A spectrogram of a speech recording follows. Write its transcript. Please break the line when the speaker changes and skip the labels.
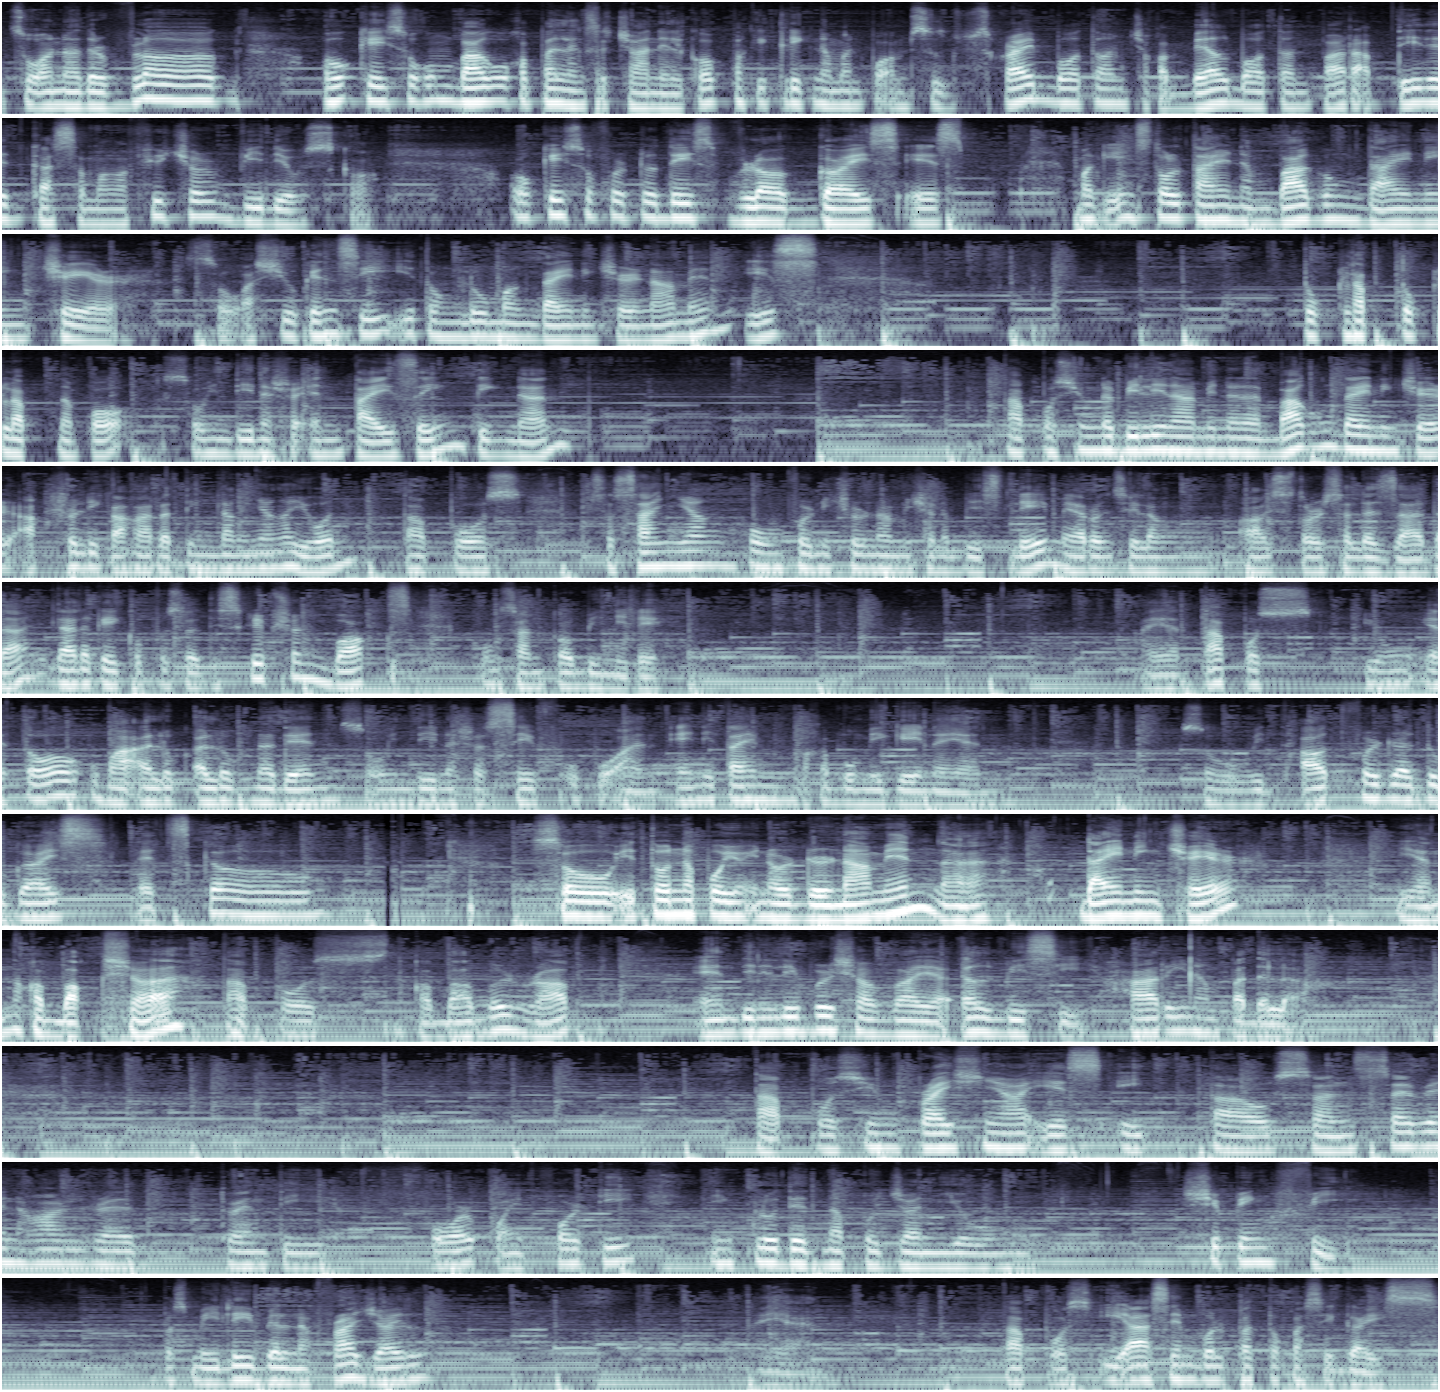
Welcome to another vlog. Okay, so kung bago ka pa lang sa channel ko, pakiclick naman po ang subscribe button tsaka bell button para updated ka sa mga future videos ko. Okay, so for today's vlog guys is mag-install tayo ng bagong dining chair. So as you can see, itong lumang dining chair namin is tuklap-tuklap na po. So hindi na siya enticing, tignan. Tapos yung nabili namin na bagong dining chair, actually kakarating lang niya ngayon. Tapos sa Sanyang Home Furniture namin siya nabisli. Meron silang uh, store sa Lazada. Ilalagay ko po sa description box kung saan ko binili. Ayan, tapos yung ito, umaalog-alog na din. So hindi na siya safe upuan. Anytime makabumigay na yan. So without further ado guys, let's go! So ito na po yung in-order namin na dining chair. Yan, naka-box siya. Tapos, naka-bubble wrap. And dineliver siya via LBC, Hari ng Padala. Tapos, yung price niya is 8,724.40. Included na po dyan yung shipping fee. Tapos, may label na fragile tapos, i-assemble pa to kasi guys.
